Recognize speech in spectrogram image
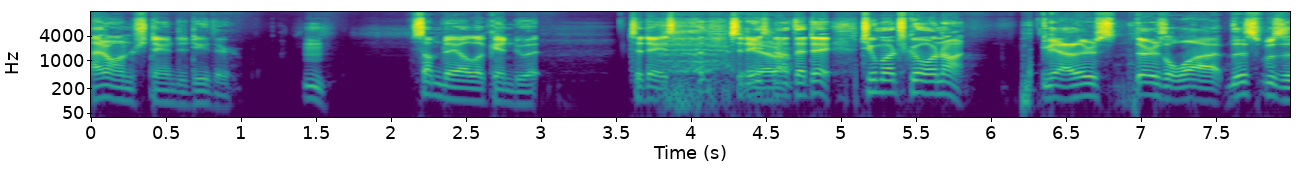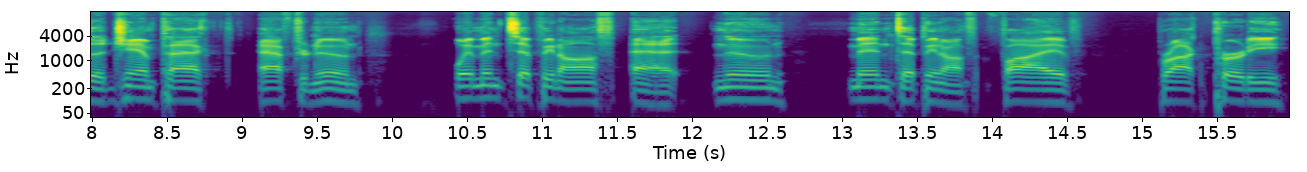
I don't understand it either. Hmm. Someday I'll look into it. Today's today's. Yeah, not that day. Too much going on. Yeah, there's there's a lot. This was a jam packed afternoon. Women tipping off at noon, men tipping off at five. Brock Purdy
